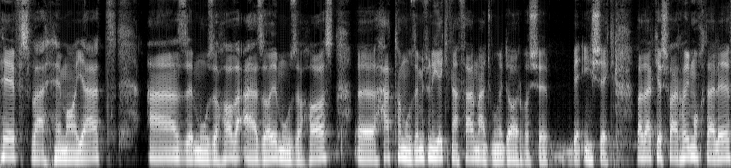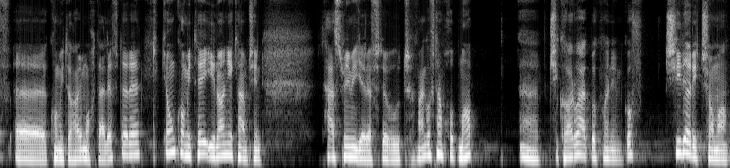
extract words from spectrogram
حفظ و حمایت از موزه ها و اعضای موزه هاست. حتی موزه می‌تونه یک نفر مجموعه دار باشه. به این شکل. و در کشورهای مختلف کمیته های مختلف داره که اون کمیته ایران یک همچین تصمیمی گرفته بود. من گفتم خب ما چی کار باید بکنیم؟ گفت چی دارید شما؟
